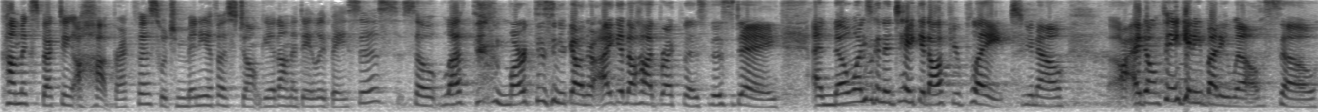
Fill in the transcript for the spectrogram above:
Come expecting a hot breakfast, which many of us don't get on a daily basis. So let mark this in your calendar. I get a hot breakfast this day, and no one's going to take it off your plate. You know, I don't think anybody will. So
